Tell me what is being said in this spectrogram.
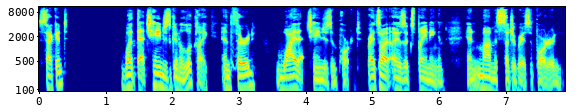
Second, what that change is going to look like. And third, why that change is important, right? So I, I, was explaining and, and mom is such a great supporter. And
